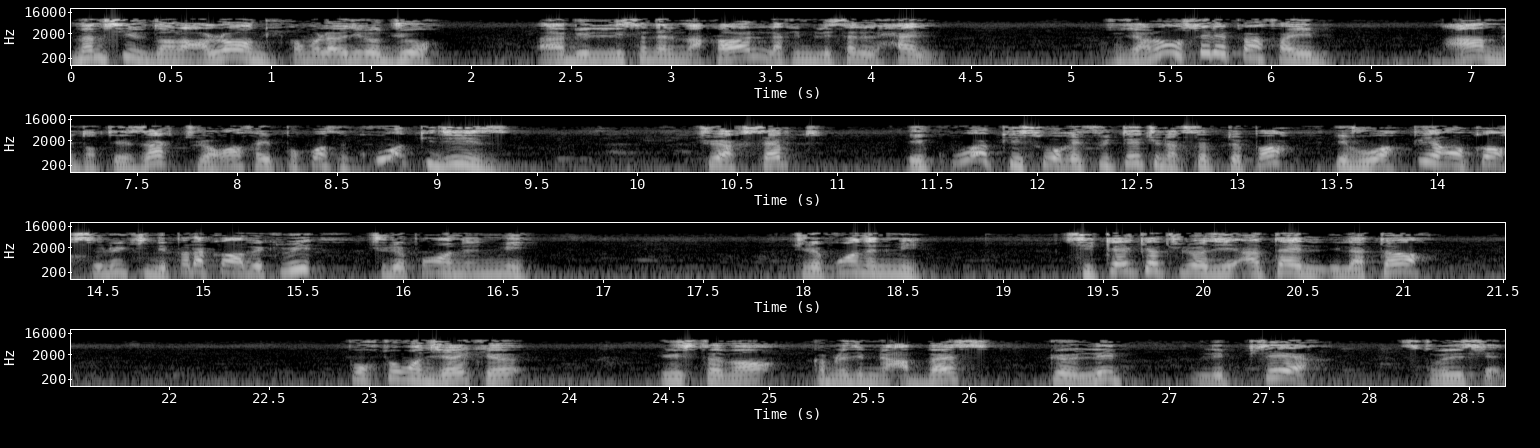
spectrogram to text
même si dans leur langue, comme on l'avait dit l'autre jour, al-maqal, al-hal. Je veux dire, non, c'est les pas infaillible. Non, mais dans tes actes, tu leur rends infaillible. Pourquoi? C'est quoi qu'ils disent? Tu acceptes, et quoi qu'il soit réfuté, tu n'acceptes pas, et voire pire encore, celui qui n'est pas d'accord avec lui, tu le prends en ennemi. Tu le prends en ennemi. Si quelqu'un, tu lui as dit, un tel, il a tort, pour toi, on dirait que, justement, comme l'a dit Ibn Abbas, que les, pierres sont tombées du ciel.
